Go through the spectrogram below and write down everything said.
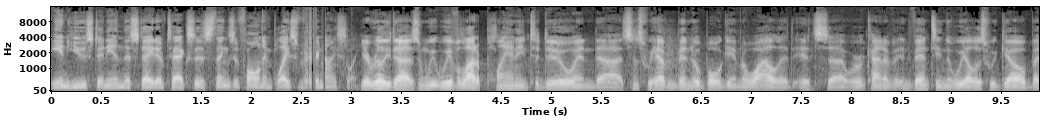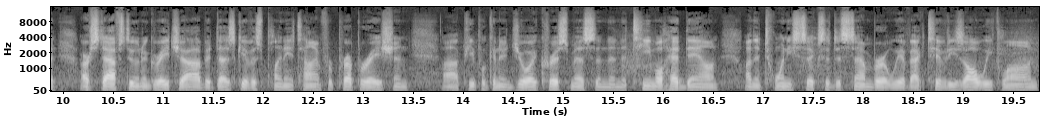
in Houston, in the state of Texas, things have fallen in place very nicely. Yeah, it really does, and we, we have a lot of planning to do. And uh, since we haven't been to a bowl game in a while, it, it's uh, we're kind of inventing the wheel as we go. But our staff's doing a great job. It does give us plenty of time for preparation. people can enjoy Christmas, and then the team will head down on the 26th of December. We have activities all week long,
